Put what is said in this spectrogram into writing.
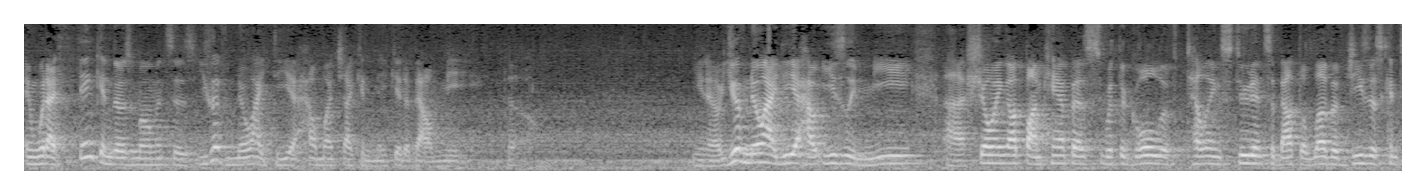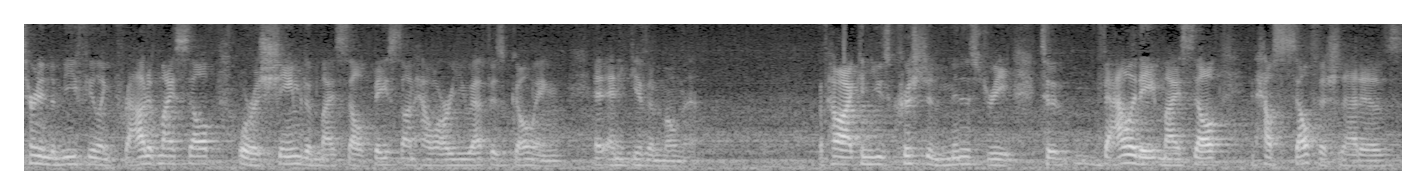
and what I think in those moments is, you have no idea how much I can make it about me. You know, you have no idea how easily me uh, showing up on campus with the goal of telling students about the love of Jesus can turn into me feeling proud of myself or ashamed of myself based on how RUF is going at any given moment. Of how I can use Christian ministry to validate myself and how selfish that is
